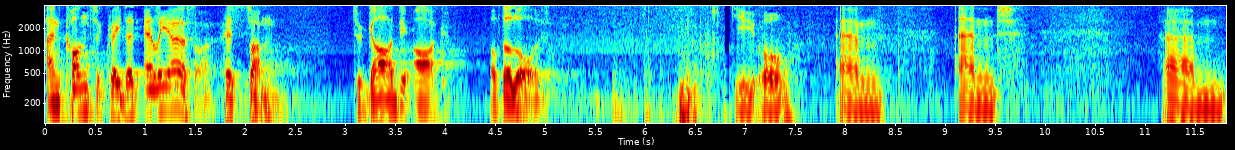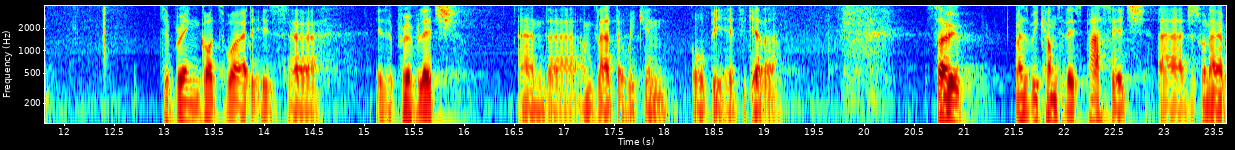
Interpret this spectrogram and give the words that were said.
and consecrated Eleazar, his son, to guard the ark of the Lord. You all. Um, and um, to bring God's word is, uh, is a privilege, and uh, I'm glad that we can all be here together. So, as we come to this passage, uh, I just want to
